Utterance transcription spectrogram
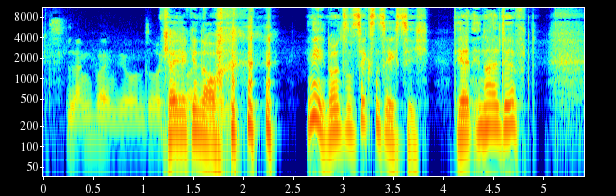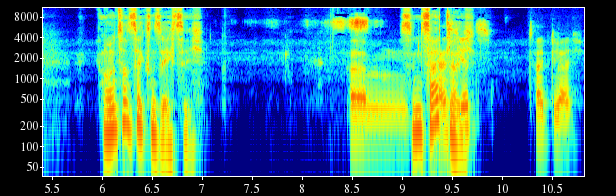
Jetzt langweilen wir unsere Ja, ja, genau. nee, 1966. Deren Inhalte 1966. Ähm, Sind zeitgleich. Jetzt? Zeitgleich.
